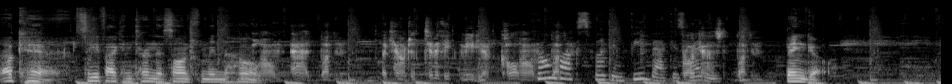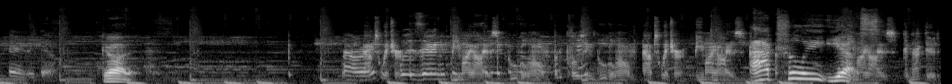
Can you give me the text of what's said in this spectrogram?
Okay, let's see if I can turn this on from in the home. Google home. Home. Add button. Account of Timothy Media. Call home. Button. ChromeVox spoken feedback is ready. Broadcast button. Bingo. There we go. Got it. All App right. switcher. Was there anything? Be my eyes. Google Home. Closing Google Home. App switcher. Be my eyes. Actually, Be my eyes. Connected.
